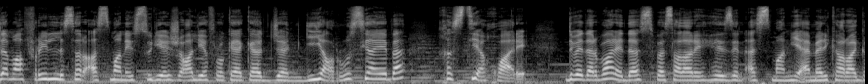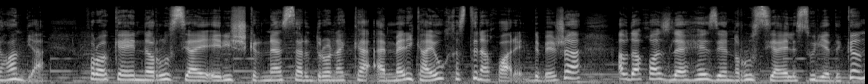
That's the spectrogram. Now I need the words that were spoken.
دەمافرین لەسەر ئاسمانی سووریە ژعالیە فرۆکەیەکە جەنگیە رووسایەوە خستیە خوارێ دوێ دەربارێ دەست بە سالاری هێزن ئەسمانی ئەمریکا ڕگەاندە فڕۆکەین رووسای عێریشکردە سەر درۆنەکە ئەمریکای و خستنە خوارێن دەبێژە ئەو داخواز لە هێزیێن رووسایە لە سووریە دەکەن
